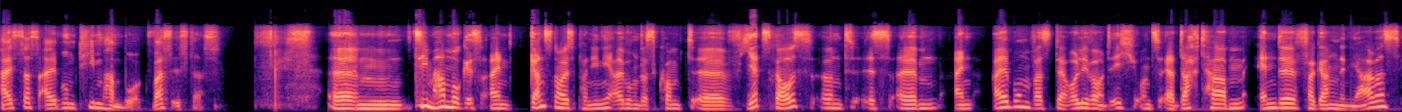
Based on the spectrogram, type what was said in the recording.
heißt das Album Team Hamburg. Was ist das? Ähm, Team Hamburg ist ein ganz neues Panini-Album, das kommt äh, jetzt raus und ist ähm, ein Album, was der Oliver und ich uns erdacht haben Ende vergangenen Jahres.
